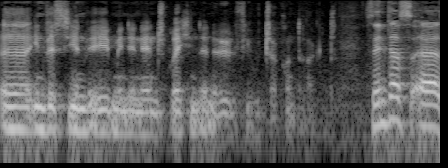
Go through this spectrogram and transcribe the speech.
äh, investieren wir eben in den entsprechenden Öl-Future-Kontrakt. Sind, das, äh,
